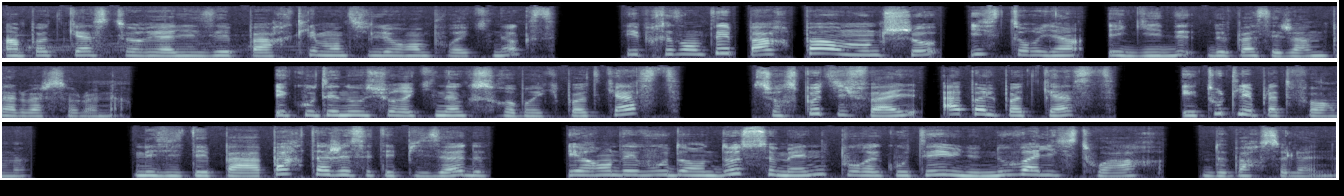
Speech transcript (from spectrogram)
un podcast réalisé par Clémentine Laurent pour Equinox et présenté par Pao Moncho, historien et guide de Passejant per Barcelona. Écoutez-nous sur Equinox rubrique podcast, sur Spotify, Apple Podcasts et toutes les plateformes. N'hésitez pas à partager cet épisode et rendez-vous dans deux semaines pour écouter une nouvelle histoire de Barcelone.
